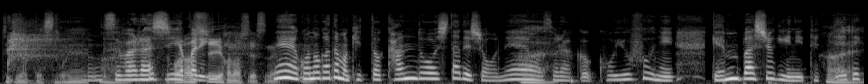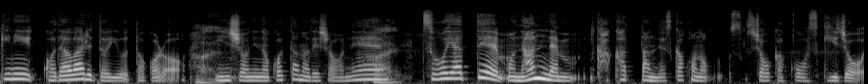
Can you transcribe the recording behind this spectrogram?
的だったですね。素晴らしい、やっぱり。話ですね。ねこの方もきっと感動したでしょうね。はい、おそらくこういうふうに現場主義に徹底的にこだわるというところ、はい、印象に残ったのでしょうね。はい、そうやってもう何年かかったんですか、この消火口スキー場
